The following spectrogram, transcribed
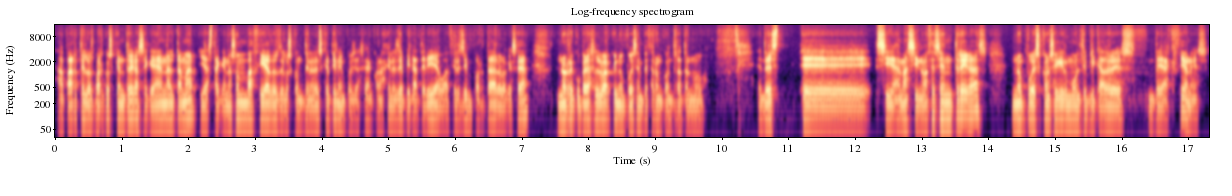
Aparte, los barcos que entregas se quedan en alta mar y hasta que no son vaciados de los contenedores que tienen, pues ya sean con acciones de piratería o acciones de importar o lo que sea, no recuperas el barco y no puedes empezar un contrato nuevo. Entonces, eh, si además si no haces entregas, no puedes conseguir multiplicadores de acciones.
